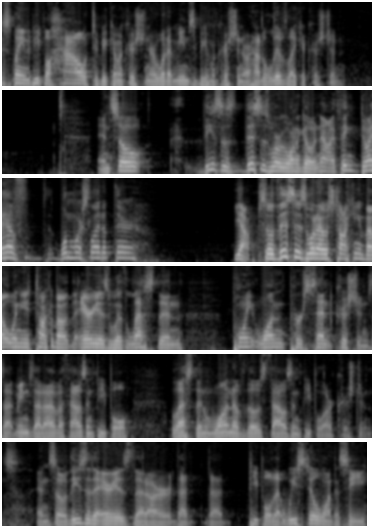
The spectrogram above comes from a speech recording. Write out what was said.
explaining to people how to become a Christian or what it means to become a Christian or how to live like a Christian. And so these is this is where we want to go. Now, I think do I have one more slide up there? Yeah. So this is what I was talking about when you talk about the areas with less than 0.1% Christians. That means that out of a thousand people, less than one of those thousand people are Christians. And so these are the areas that are that that people that we still want to see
